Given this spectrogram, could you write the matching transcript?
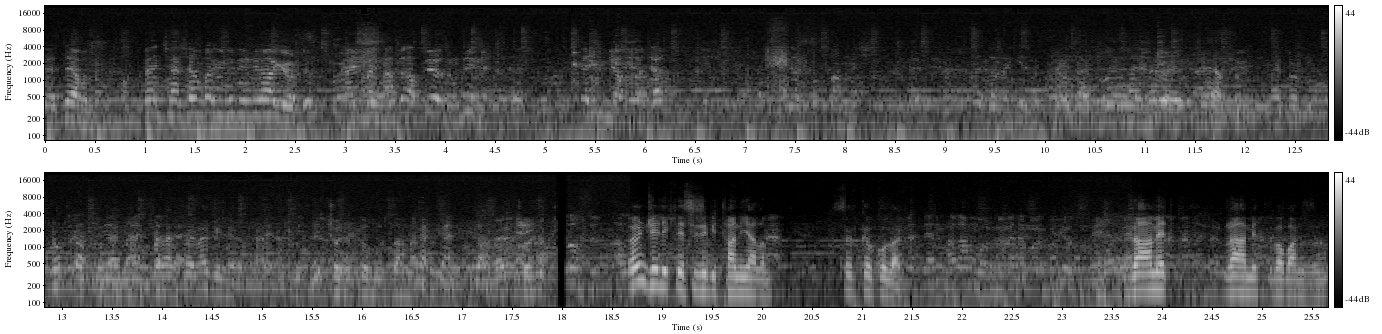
bir beste yapıldı. Ben çarşamba günü bir rüya gördüm. Sayın Başkan hatırlıyorsunuz değil mi? Seçim yapılacak. Şey yaptım. Çok eskiden yani çıraklığını bilirim yani. Biz çocukluğumuzdan hatırlıyoruz. Böyle çocuk Öncelikle sizi bir tanıyalım. Sıtkı Kulak. Benim adam oğlum Mehmet Aman biliyorsun. Rahmet rahmetli babanızın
